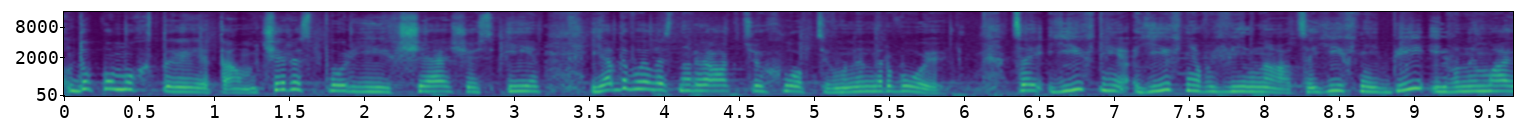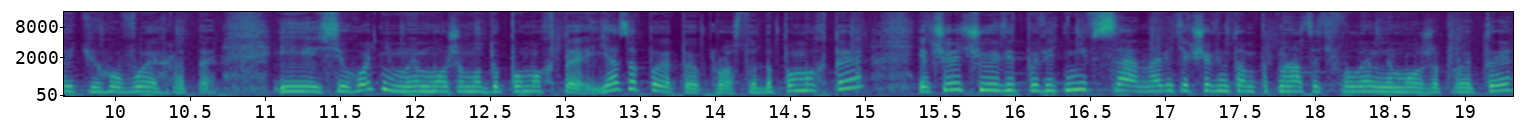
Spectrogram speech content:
Допомогти там через поріг, ще щось. І я дивилась на реакцію хлопців, вони нервують. Це їхні, їхня війна, це їхній бій, і вони мають його виграти. І сьогодні ми можемо допомогти. Я запитую просто допомогти. Якщо я чую відповідь ні, все, навіть якщо він там 15 хвилин не може пройти,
